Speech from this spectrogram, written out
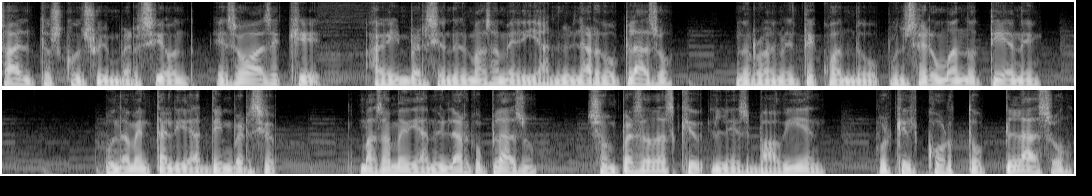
altos con su inversión. Eso hace que haga inversiones más a mediano y largo plazo. Normalmente cuando un ser humano tiene una mentalidad de inversión más a mediano y largo plazo, son personas que les va bien, porque el corto plazo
